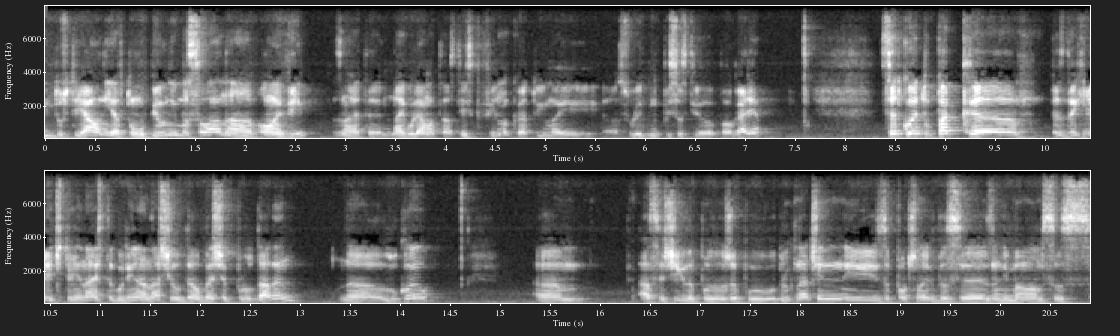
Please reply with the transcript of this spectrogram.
индустриални автомобилни масла на ОМВ, знаете, най-голямата австрийска фирма, която има и солидно присъствие в България. След което пак през 2014 година нашия отдел беше продаден на Лукойл. Аз реших да продължа по друг начин и започнах да се занимавам с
